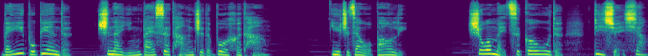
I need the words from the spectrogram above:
唯一不变的。是那银白色糖纸的薄荷糖，一直在我包里，是我每次购物的必选项。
